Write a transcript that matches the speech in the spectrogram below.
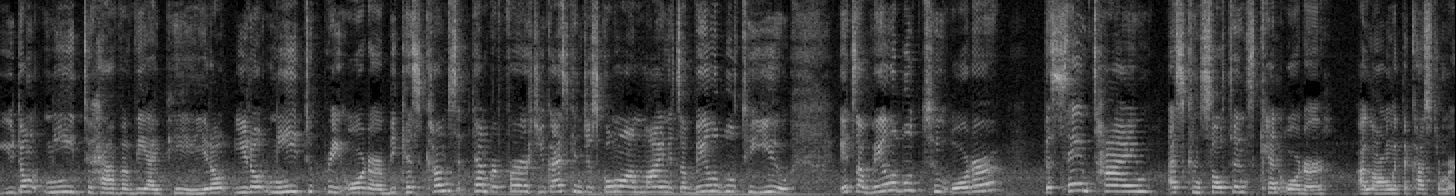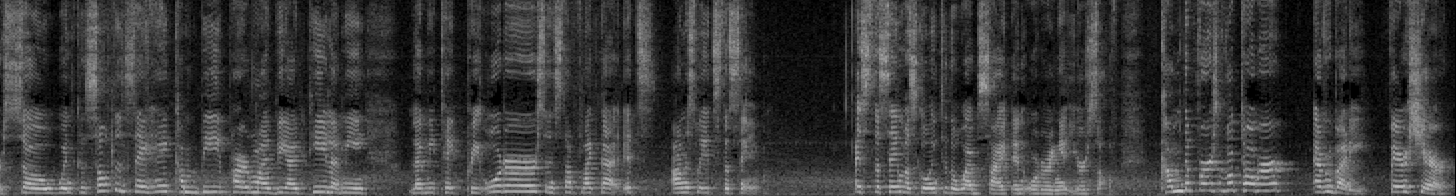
you don't need to have a VIP. You don't you don't need to pre-order because come September 1st, you guys can just go online. It's available to you. It's available to order the same time as consultants can order along with the customers. So when consultants say, hey, come be part of my VIP, let me let me take pre-orders and stuff like that, it's honestly, it's the same. It's the same as going to the website and ordering it yourself. Come the 1st of October, everybody, fair share,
